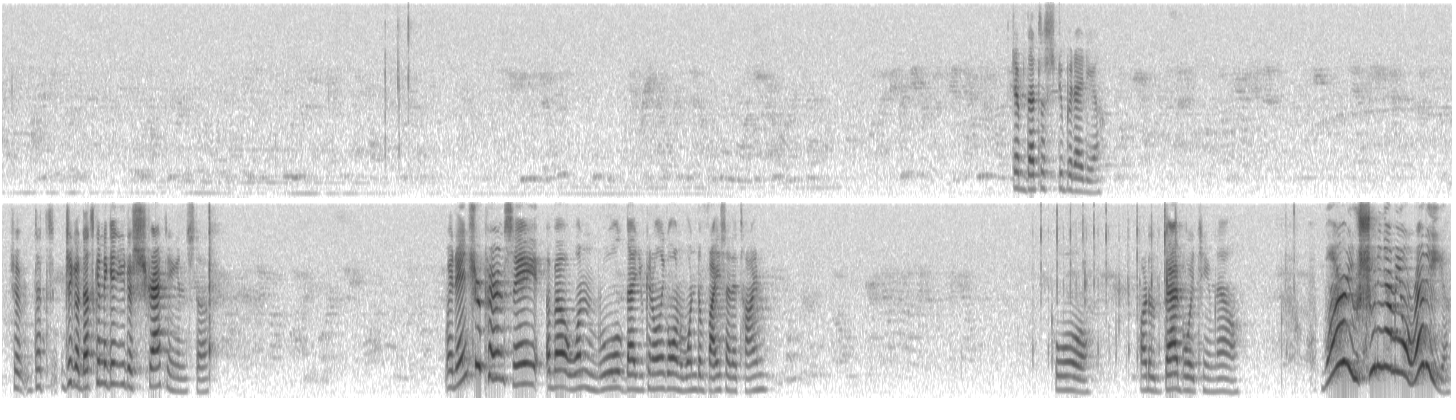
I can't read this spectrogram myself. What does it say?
Jim, that's a stupid idea. Jim, that's Jacob, that's gonna get you distracting and stuff. Wait, didn't your parents say about one rule that you can only go on one device at a time? Cool. Part of the bad boy team now. Why are you shooting at me already?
